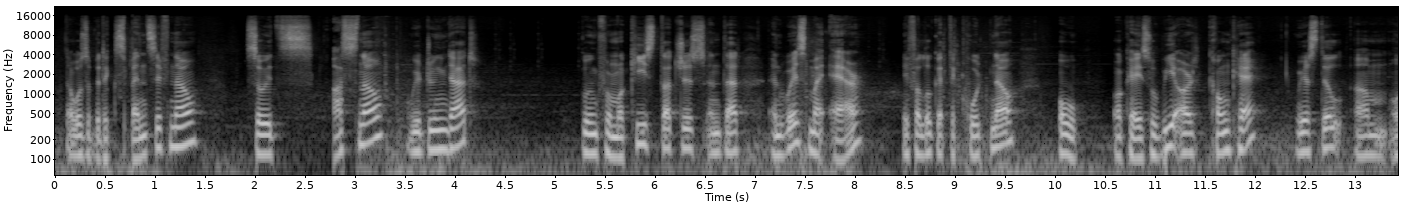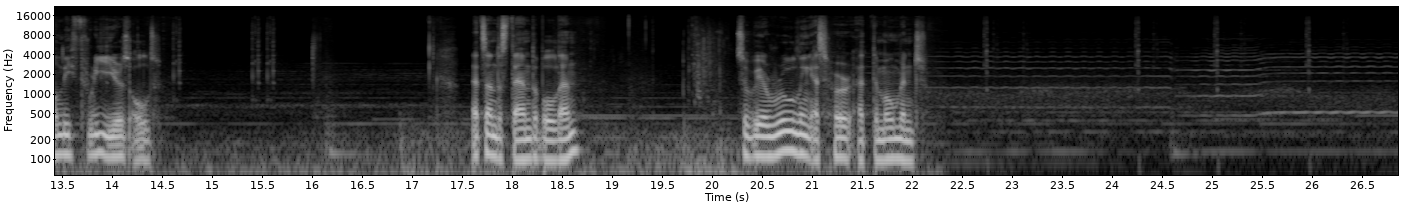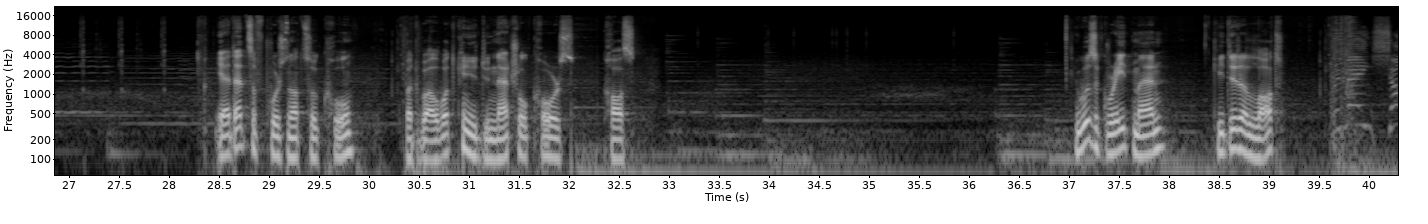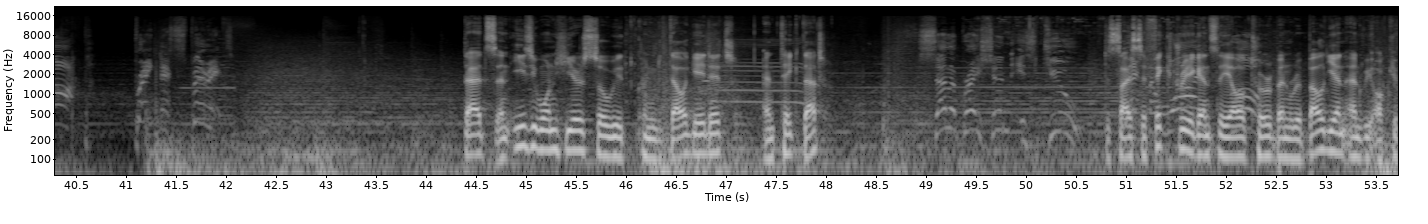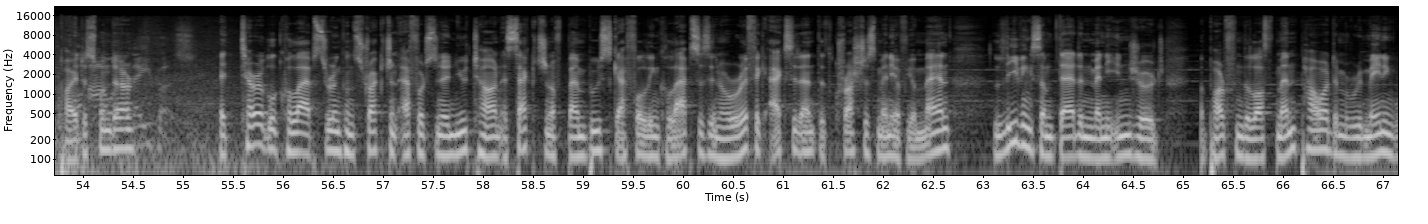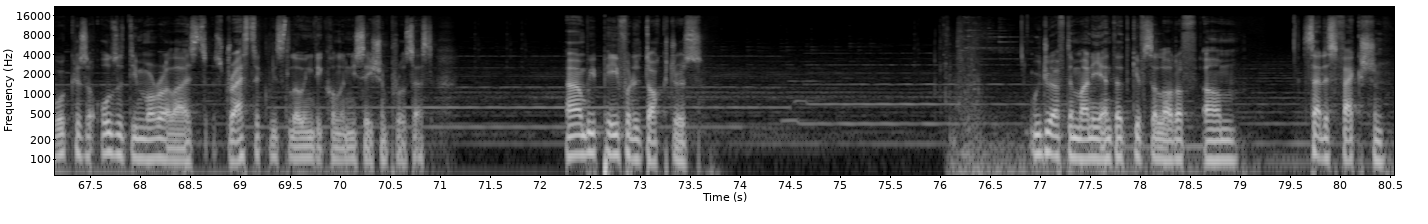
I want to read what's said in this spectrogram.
That was a bit expensive now. So it's us now. We're doing that. Going for marquise, duchess and that. And where's my heir? If I look at the court now. Oh, okay. So we are Conque. We are still um, only three years old. That's understandable then. So we're ruling as her at the moment. Yeah, that's of course not so cool. But well, what can you do? Natural course cause. He was a great man. He did a lot. Remain sharp. Bring the spirit. That's an easy one here, so we can delegate it and take that. Celebration is due. Decisive victory against the Yellow Turban Rebellion and we occupy this one there. A terrible collapse during construction efforts in a new town. A section of bamboo scaffolding collapses in a horrific accident that crushes many of your men, leaving some dead and many injured. Apart from the lost manpower, the remaining workers are also demoralized, drastically slowing the colonization process. And we pay for the doctors. We do have the money and that gives a lot of um, satisfaction.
